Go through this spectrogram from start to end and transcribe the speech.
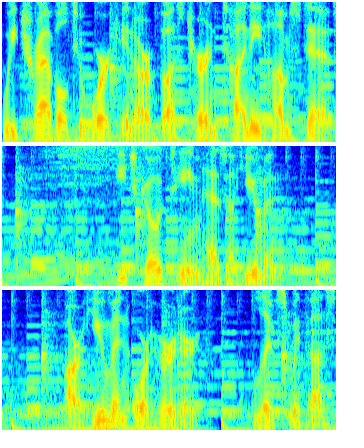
We travel to work in our bus-turned tiny homestead. Each goat team has a human. Our human or herder, lives with us,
